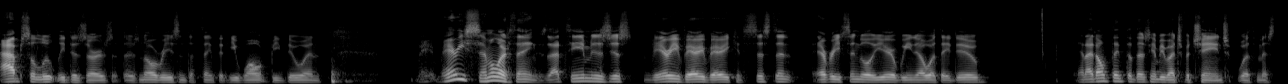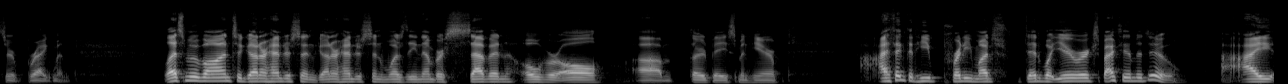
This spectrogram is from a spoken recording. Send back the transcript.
absolutely deserves it. There's no reason to think that he won't be doing very similar things. That team is just very, very, very consistent. Every single year, we know what they do. And I don't think that there's going to be much of a change with Mr. Bregman. Let's move on to Gunnar Henderson. Gunnar Henderson was the number seven overall um, third baseman here. I think that he pretty much did what you were expecting him to do. I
